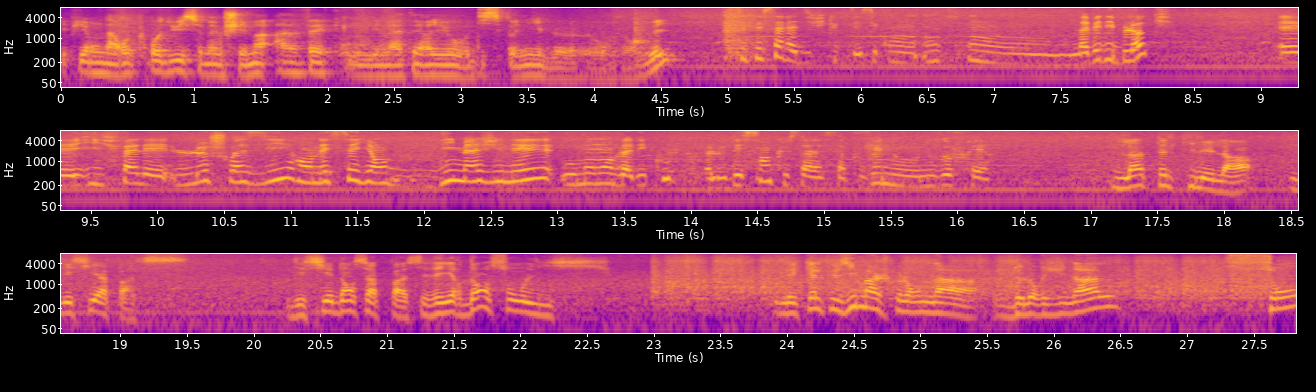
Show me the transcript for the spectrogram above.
Et puis, on a reproduit ce même schéma avec les matériaux disponibles aujourd'hui. C'était ça la difficulté, c'est qu'on on- on avait des blocs et il fallait le choisir en essayant d'imaginer au moment de la découpe le dessin que ça, pouvait nous offrir. Là, tel qu'il est là, il est scié à passe. Il est scié dans sa passe, c'est-à-dire dans son lit. Les quelques images que l'on a de l'original sont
